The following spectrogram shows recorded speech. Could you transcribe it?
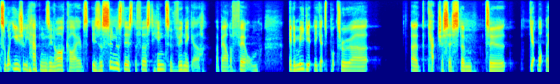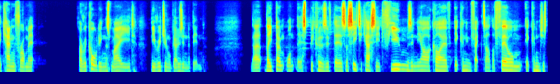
so what usually happens in archives is as soon as there's the first hint of vinegar about a film, it immediately gets put through a, a capture system to get what they can from it. A recording's made, the original goes in the bin. Uh, they don't want this because if there's acetic acid fumes in the archive, it can infect other film, it can just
